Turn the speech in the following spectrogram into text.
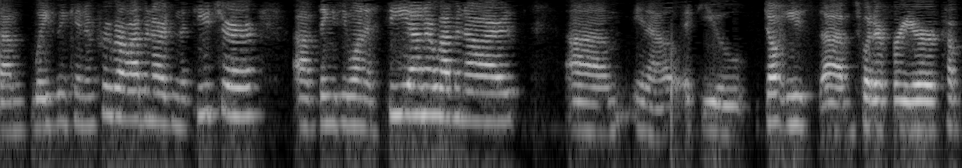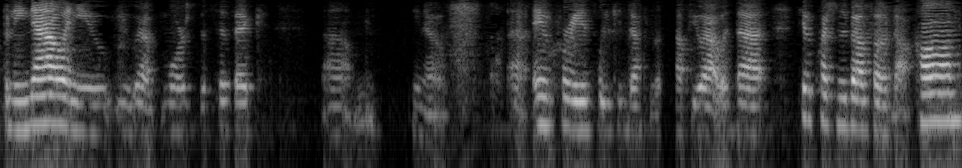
um, ways we can improve our webinars in the future, um, things you want to see on our webinars. Um, you know, if you don't use um, Twitter for your company now and you, you have more specific, um, you know, uh, inquiries, we can definitely help you out with that. If you have questions about phone.com,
